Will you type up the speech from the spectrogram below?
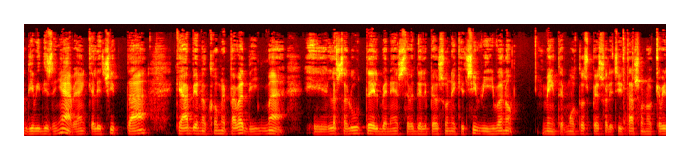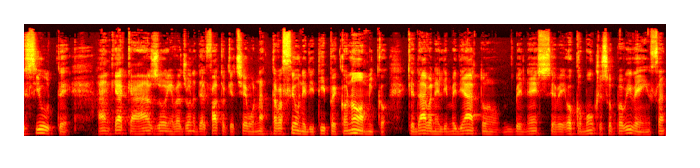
di ridisegnare anche le città che abbiano come paradigma eh, la salute e il benessere delle persone che ci vivono, mentre molto spesso le città sono cresciute anche a caso in ragione del fatto che c'era un'attrazione di tipo economico che dava nell'immediato benessere o comunque sopravvivenza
